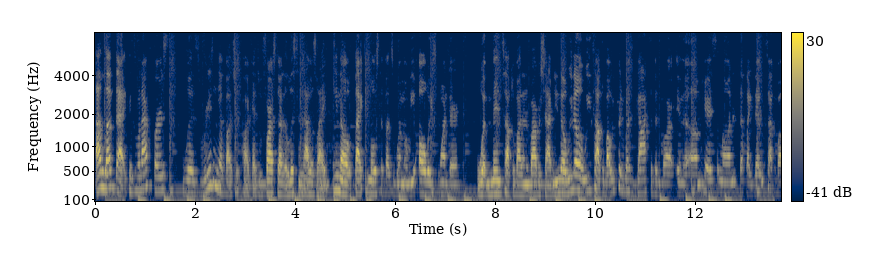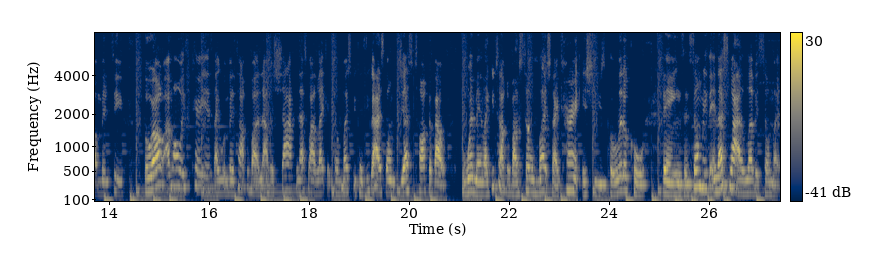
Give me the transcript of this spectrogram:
I love that because when I first was reading about your podcast before I started listening, I was like, you know, like most of us women, we always wonder what men talk about in the barbershop. You know, we know we talk about. We pretty much gossip in the bar, in the um, hair salon and stuff like that. We talk about men too, but we're all. I'm always curious, like what men talk about, and I was shocked, and that's why I like it so much because you guys don't just talk about women like you talk about so much like current issues political things and so many things and that's why i love it so much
